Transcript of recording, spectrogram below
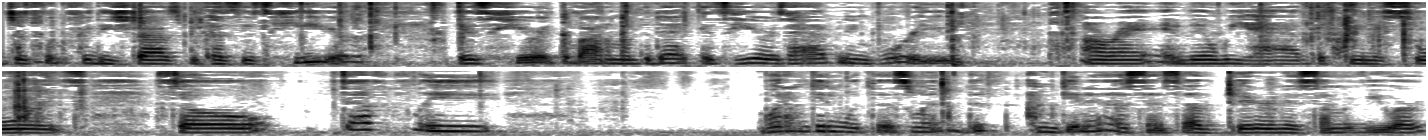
just look for these jobs because it's here. It's here at the bottom of the deck. It's here. It's happening for you. All right. And then we have the Queen of Swords. So definitely what I'm getting with this one, I'm getting a sense of bitterness. Some of you are,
